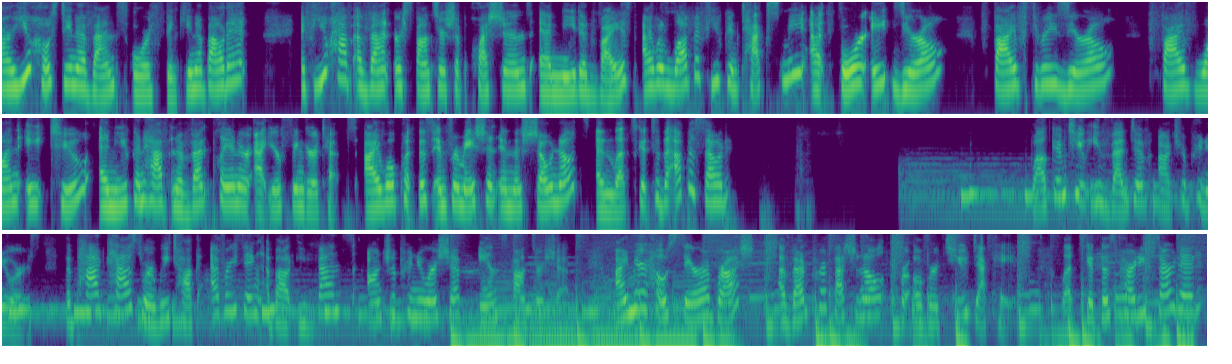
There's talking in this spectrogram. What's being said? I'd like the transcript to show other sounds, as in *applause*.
Are you hosting events or thinking about it? If you have event or sponsorship questions and need advice, I would love if you can text me at 480 530 5182 and you can have an event planner at your fingertips. I will put this information in the show notes and let's get to the episode. Welcome to Eventive Entrepreneurs, the podcast where we talk everything about events, entrepreneurship, and sponsorship. I'm your host, Sarah Brush, event professional for over two decades. Let's get this party started.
